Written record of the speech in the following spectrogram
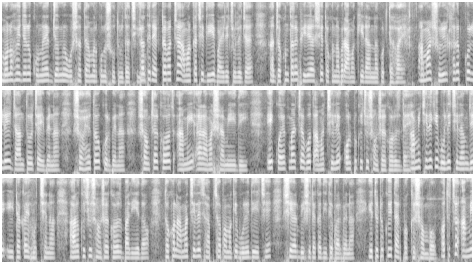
মনে হয় যেন কোনো এক জন্মে ওর সাথে আমার কোনো শত্রুতা ছিল। তাদের একটা বাচ্চা আমার কাছে দিয়ে বাইরে চলে যায়। আর যখন তারা ফিরে আসে, তখন আবার আমাকেই রান্না করতে হয়। আমার শরীর খারাপ করলে জানতেও চাইবে না, সহায়তাও করবে না। সংসার খরচ আমি আর আমার স্বামীই দিই। এই কয়েক মাস যাবৎ আমার ছেলে অল্প কিছু সংসার খরচ দেয়। আমি ছেলেকে বলেছিলাম যে এই টাকায় হচ্ছে না, আরও কিছু সংসার খরচ বাড়িয়ে দাও। তখন আমার ছেলে ছাপ ছাপ আমাকে বলে দিয়েছে, সে আর বেশি টাকা দিতে পারবে না। এতটুকুই তার পক্ষে সম্ভব। অথচ আমি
